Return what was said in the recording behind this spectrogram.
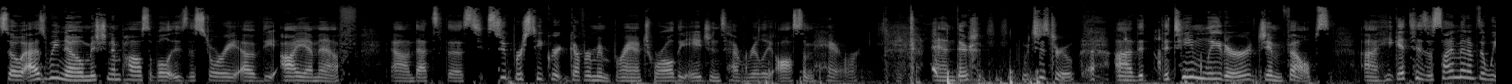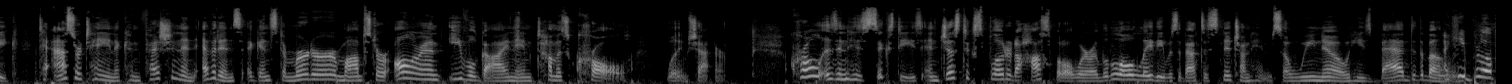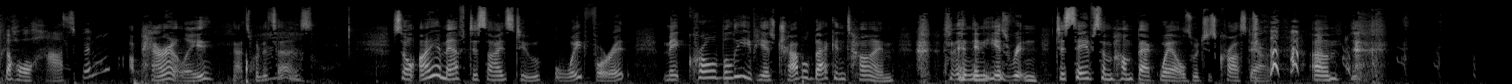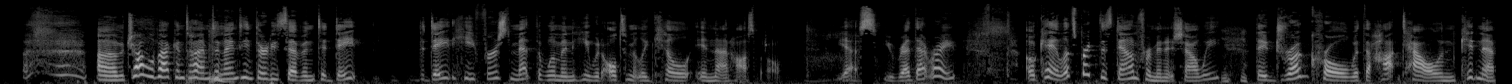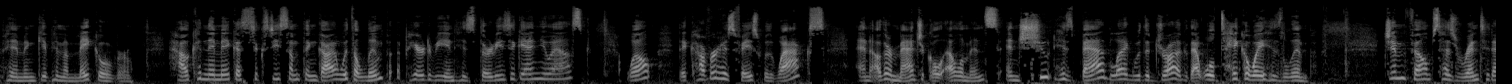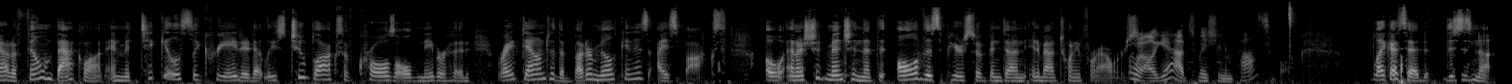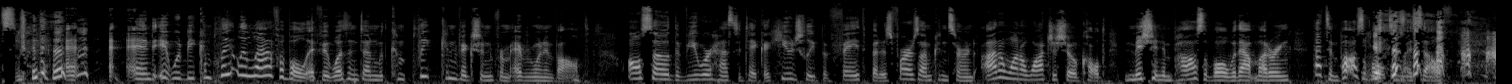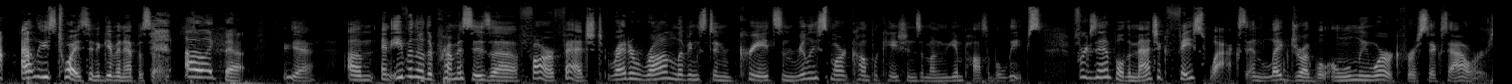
So, as we know, Mission Impossible is the story of the IMF. Uh, that's the super secret government branch where all the agents have really awesome hair, and which is true. Uh, the, the team leader, Jim Phelps, uh, he gets his assignment of the week to ascertain a confession and evidence against a murderer, mobster, all-around evil guy named Thomas Kroll, William Shatner. Kroll is in his 60s and just exploded a hospital where a little old lady was about to snitch on him, so we know he's bad to the bone. He blew up the whole hospital? Apparently, that's what it says. So IMF decides to, wait for it, make Kroll believe he has traveled back in time, and then he has written, to save some humpback whales, which is crossed out. um, um, travel back in time to 1937 to date the date he first met the woman he would ultimately kill in that hospital. Yes, you read that right. Okay, let's break this down for a minute, shall we? they drug Kroll with a hot towel and kidnap him and give him a makeover. How can they make a 60 something guy with a limp appear to be in his 30s again, you ask? Well, they cover his face with wax and other magical elements and shoot his bad leg with a drug that will take away his limp. Jim Phelps has rented out a film backlot and meticulously created at least two blocks of Kroll's old neighborhood, right down to the buttermilk in his icebox. Oh, and I should mention that the, all of this appears to have been done in about 24 hours. Well, yeah, it's Mission Impossible. Like I said, this is nuts. and, and it would be completely laughable if it wasn't done with complete conviction from everyone involved. Also, the viewer has to take a huge leap of faith, but as far as I'm concerned, I don't want to watch a show called Mission Impossible without muttering, that's impossible to myself. At least twice in a given episode. I like that. Yeah. Um, and even though the premise is uh, far fetched, writer Ron Livingston creates some really smart complications among the impossible leaps. For example, the magic face wax and leg drug will only work for six hours.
